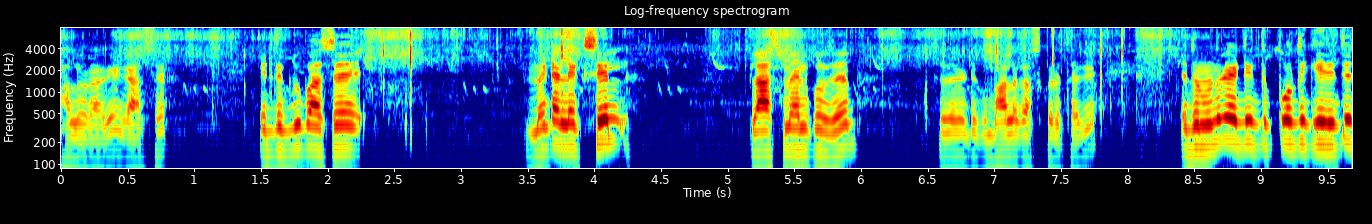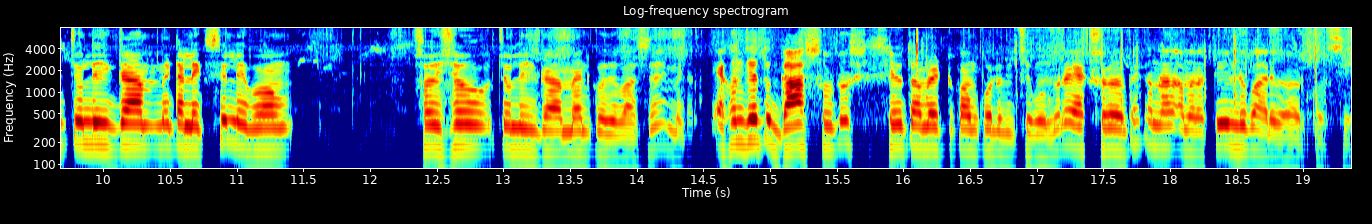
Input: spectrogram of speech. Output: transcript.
ভালো লাগে গাছের। এটিতে গ্রুপ আছে মেটালেক্সিল, প্লাস ম্যানকোজেব সেজন্য এটি খুব ভালো কাজ করে থাকে। এদের বন্ধুরা এটি প্রতি কেজিতে চল্লিশ গ্রাম মেটালেক্সেল এবং ছয়শো চল্লিশ গ্রাম ম্যানকোজেব আছে। মেটা- এখন যেহেতু গাছ ছোটো, সেহেতু আমরা একটু কম করে দিচ্ছি বন্ধুরা। একশো গ্রাম প্যাক আমরা আমরা তিন রুপারে ব্যবহার করছি।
